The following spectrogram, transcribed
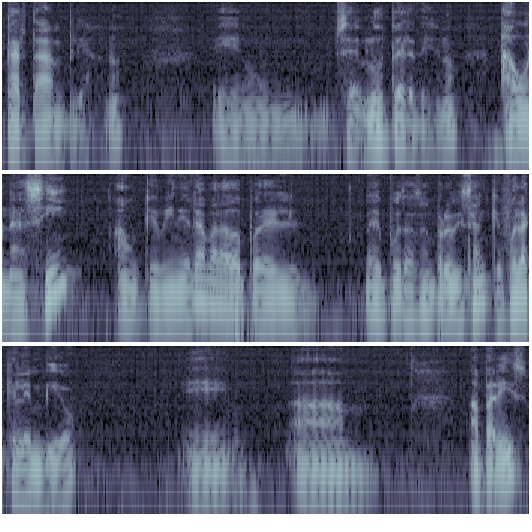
carta amplia, ¿no? Eh, luz verde, ¿no? Aún así, aunque viniera avalado por el, la Diputación Provincial, que fue la que le envió eh, a, París,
